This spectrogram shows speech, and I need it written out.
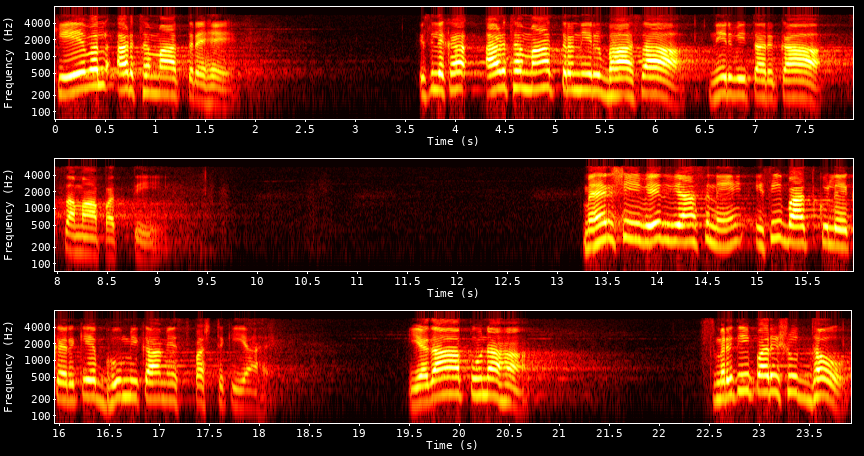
केवल अर्थ मात्र है। इसलिए कहा, अर्थ मात्र निर्भाषा निर्वितर का समापत्ति। महर्षि वेदव्यास ने इसी बात को लेकर के भूमिका में स्पष्ट किया है। यदा पुनः स्मृति परिशुद्धो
